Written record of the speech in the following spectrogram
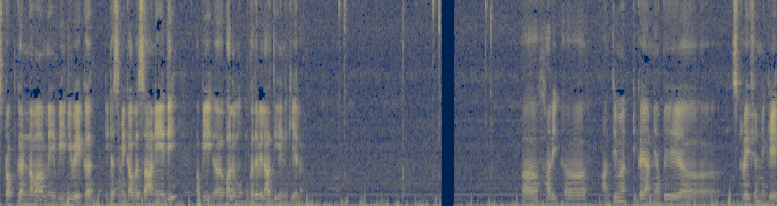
ස්ටොප් කරනවා මේ වීඩියෝ එක. ඊට පස්සේ මේක අවසානයේදී අපි බලමු මොකද වෙලා තියෙන්නේ කියලා. හරි. අන්තිම ටික යන්නේ අපේ ඉන්ස්ට්‍රේෂන් එකේ.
